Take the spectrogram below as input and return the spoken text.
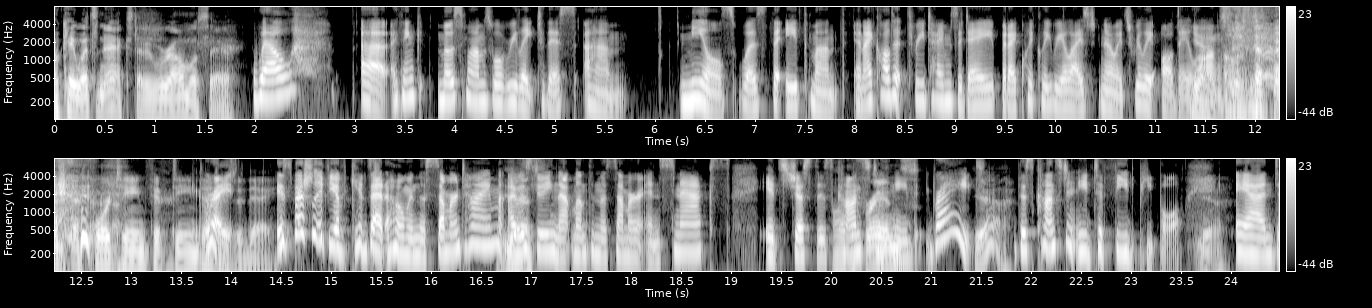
Okay, what's next? I mean, we're almost there. Well, uh, I think most moms will relate to this. Um, meals was the eighth month. And I called it three times a day, but I quickly realized no, it's really all day yeah, long. 14, 15 times right. a day. Especially if you have kids at home in the summertime. Yes. I was doing that month in the summer and snacks. It's just this all constant need. Right. Yeah. This constant need to feed people. Yeah. And,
